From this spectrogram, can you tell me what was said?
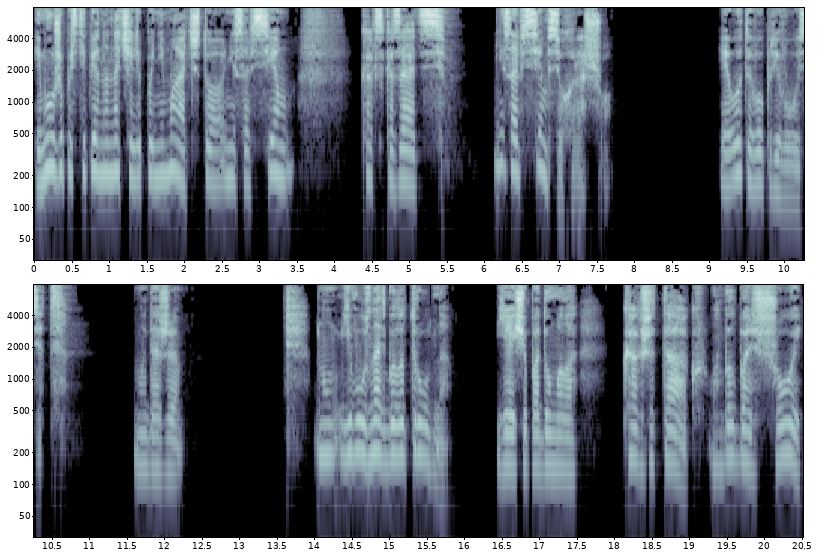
И мы уже постепенно начали понимать, что не совсем, как сказать, не совсем все хорошо. И вот его привозят. Мы даже... Ну, его узнать было трудно. Я еще подумала, как же так? Он был большой,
